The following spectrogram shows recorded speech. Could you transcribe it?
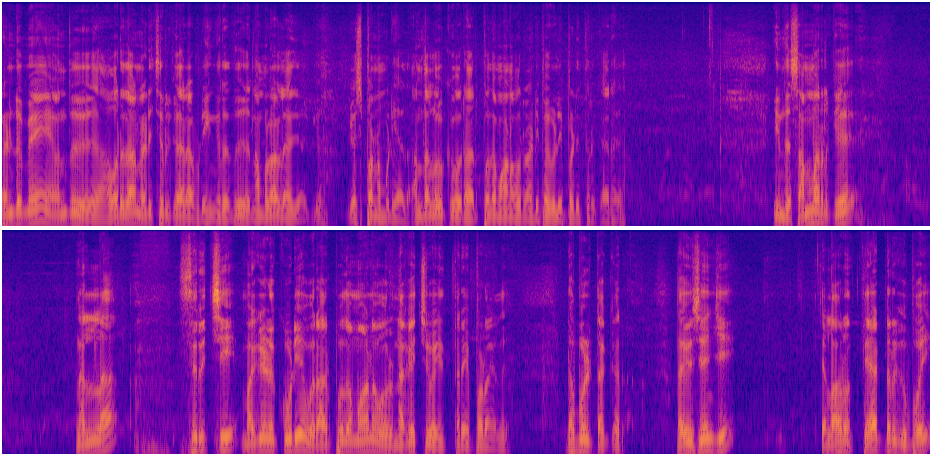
ரெண்டுமே வந்து அவர் தான் நடிச்சிருக்காரு அப்படிங்கிறது நம்மளால் கெஸ் பண்ண முடியாது. அந்த அளவுக்கு ஒரு அற்புதமான ஒரு நடிப்பை வெளிப்படுத்தியிருக்காரு இந்த சம்மருக்கு நல்லா சிரித்து மகிழக்கூடிய ஒரு அற்புதமான ஒரு நகைச்சுவை திரைப்படம் இது. டபுள் டக்கர். தயவு செஞ்சு எல்லோரும் தேட்டருக்கு போய்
